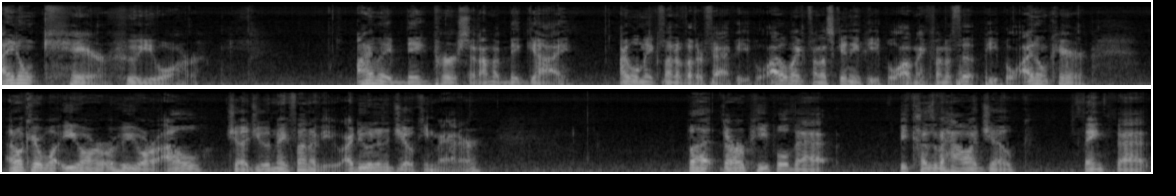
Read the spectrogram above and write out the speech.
I don't care who you are. I'm a big person. I'm a big guy. I will make fun of other fat people. I will make fun of skinny people. I'll make fun of fit people. I don't care. I don't care what you are or who you are. I'll judge you and make fun of you. I do it in a joking manner. But there are people that, because of how I joke, think that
